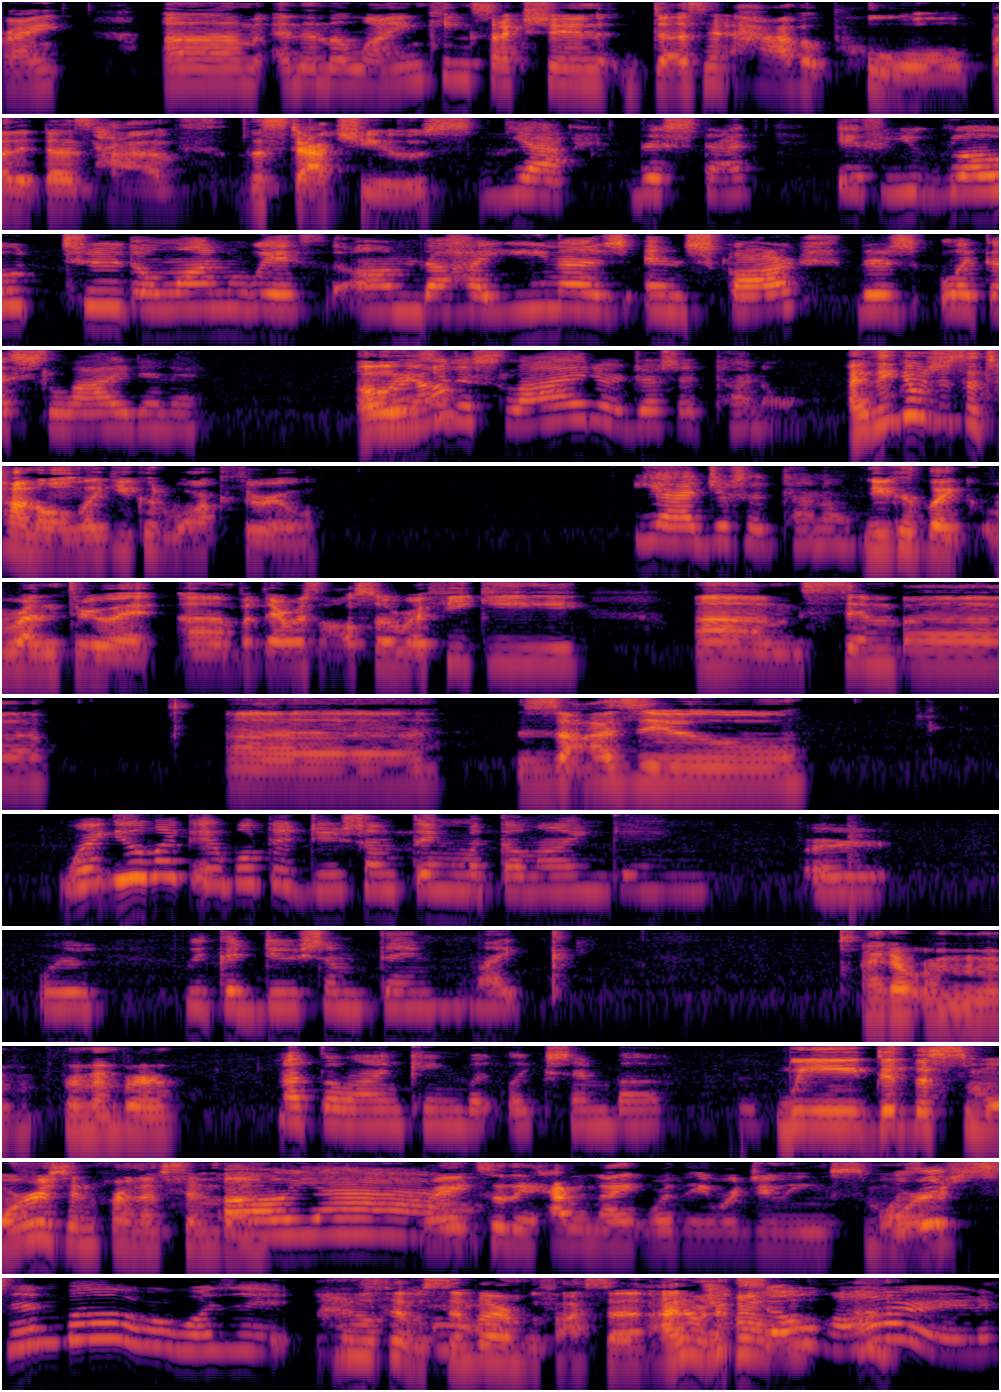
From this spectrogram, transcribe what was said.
Right? Um, and then the Lion King section doesn't have a pool, but it does have the statues. Yeah, the stat. If you go to the one with um the hyenas and Scar, there's like a slide in it. Oh Or yeah, is it a slide or just a tunnel? I think it was just a tunnel, like you could walk through. Yeah, just a tunnel. You could like run through it. Um, but there was also Rafiki, um, Simba, uh, Zazu. Weren't you like able to do something with the Lion King, or we we could do something like I don't remember. Remember, not the Lion King, but like Simba. we did the s'mores in front of Simba. Oh yeah. Right, so they had a night where they were doing s'mores. Was it. Simba or was it? I don't know if it was Simba or Mufasa. I don't It's know. It's so hard.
